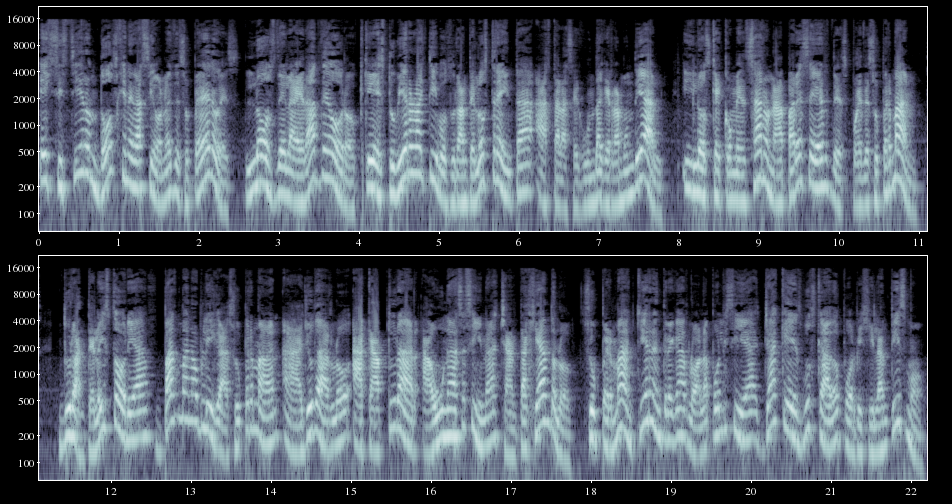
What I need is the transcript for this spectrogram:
existieron dos generaciones de superhéroes, los de la Edad de Oro, que estuvieron activos durante los 30 hasta la Segunda Guerra Mundial, y los que comenzaron a aparecer después de Superman. Durante la historia, Batman obliga a Superman a ayudarlo a capturar a una asesina chantajeándolo. Superman quiere entregarlo a la policía ya que es buscado por vigilantismo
